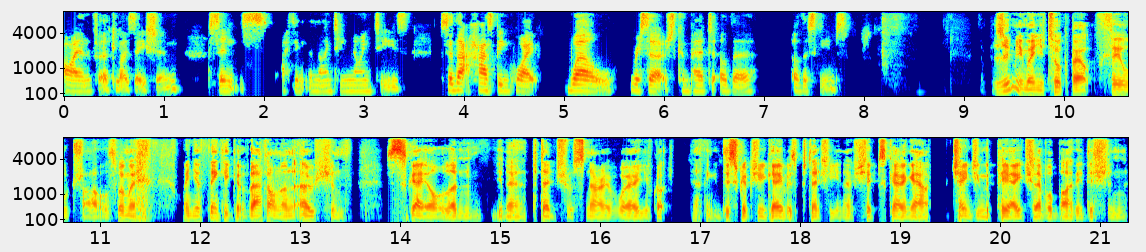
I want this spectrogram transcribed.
iron fertilization since I think the 1990s. So that has been quite well researched compared to other other schemes. Presumably, when you talk about field trials, when we when you're thinking of that on an ocean scale, and you know, potential scenario where you've got, I think, the description you gave is potentially, you know, ships going out, changing the pH level by the addition.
